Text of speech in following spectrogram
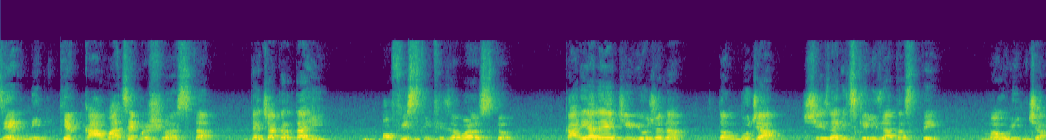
जे नित्य कामाचे प्रश्न असतात त्याच्याकरताही ऑफिस तिथे जवळ असतं. कार्यालयाची योजना तंबूच्या शेजारीच केली जात असते माऊलींच्या.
